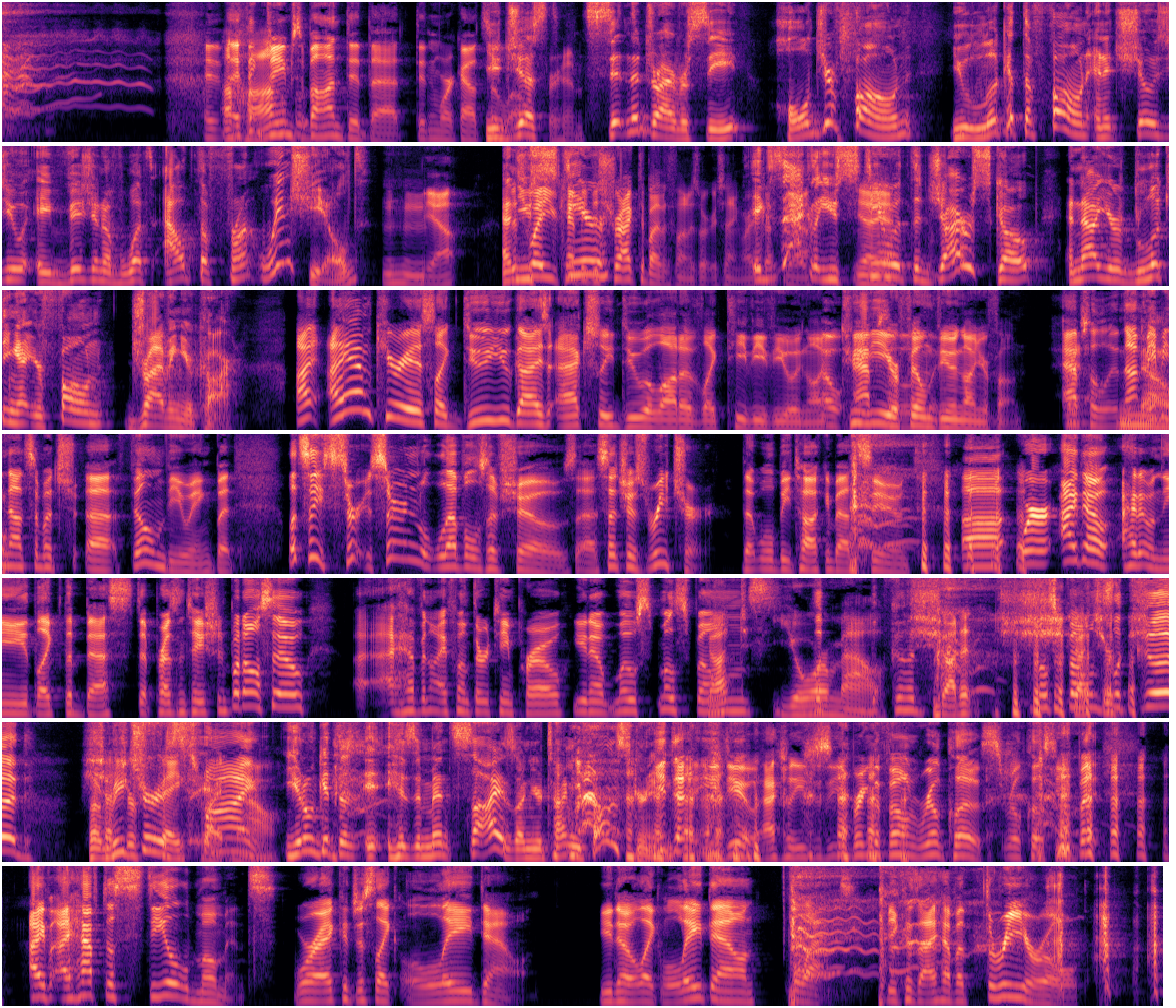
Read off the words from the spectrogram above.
I think Uh-huh. James Bond did that. Didn't work out so you well just for him. sit in the driver's seat, hold your phone, you look at the phone, and it shows you a vision of what's out the front windshield. Mhm. Yeah. And this you way you can't be distracted by the phone, is what you're saying, right? exactly. You Yeah, steer yeah. with the gyroscope, and now you're looking at your phone, driving your car. I, I am curious, like, do you guys actually do a lot of like TV viewing on Oh, TV or film viewing on your phone? Absolutely. Not maybe not so much uh, film viewing, but let's say cer- certain levels of shows, uh, such as Reacher, that we'll be talking about soon, uh, where I don't I don't need like the best presentation, but also I I have an iPhone 13 Pro. You know, most most Shut phones your look- mouth. look good. Shut it. most shut phones your, look good. But shut your Reacher is face right fine. now. You don't get the, his immense size on your tiny phone screen. You do, you do actually. You just you bring the phone real close, real close to you. But I I have to steal moments where I could just like lay down, you know, like lay down flat because I have a three year old.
